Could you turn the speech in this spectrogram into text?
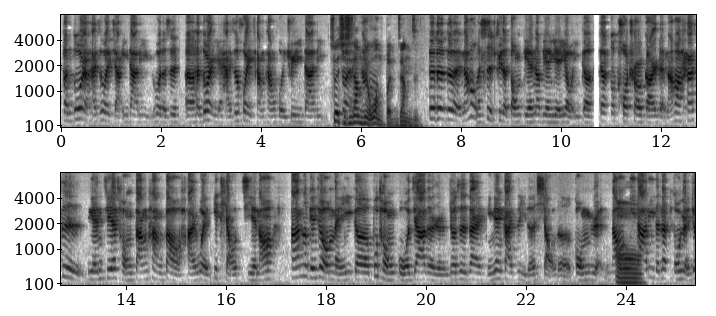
很多人还是会讲意大利语，或者是呃，很多人也还是会常常回去意大利。所以其实他们没有忘本这样子。对对对，然后我们市区的东边那边也有一个叫做 Cultural Garden，然后它是连接从 Downtown 到 Highway 一条街，然后。他那边就有每一个不同国家的人，就是在里面盖自己的小的公园。然后意大利的那个公园就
